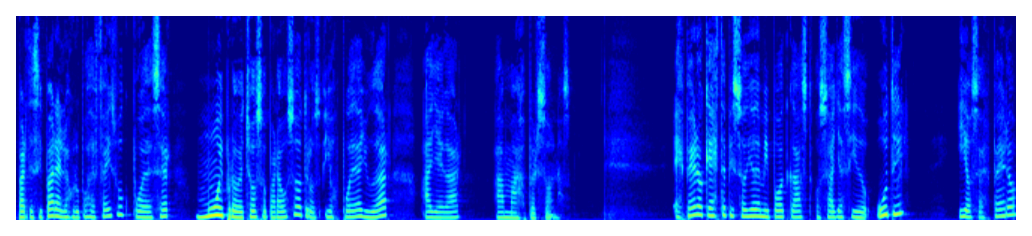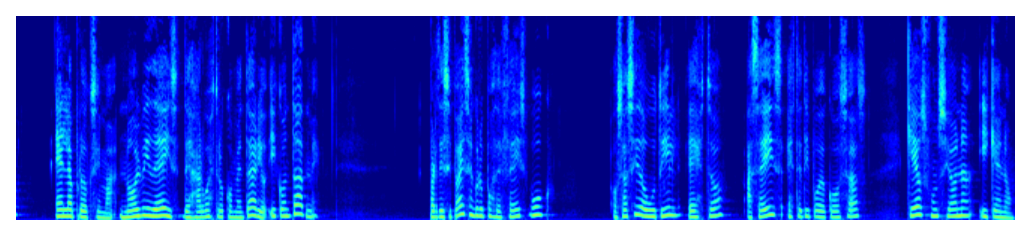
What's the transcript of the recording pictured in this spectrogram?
participar en los grupos de Facebook puede ser muy provechoso para vosotros y os puede ayudar a llegar a más personas. Espero que este episodio de mi podcast os haya sido útil y os espero en la próxima. No olvidéis dejar vuestro comentario y contadme. ¿Participáis en grupos de Facebook? ¿Os ha sido útil esto? ¿Hacéis este tipo de cosas? ¿Qué os funciona y qué no?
